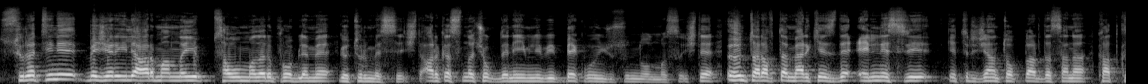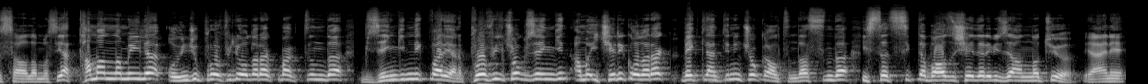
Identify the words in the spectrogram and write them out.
Süratini beceriyle harmanlayıp savunmaları probleme götürmesi. İşte arkasında çok deneyimli bir bek oyuncusunun olması. İşte ön tarafta merkezde El Nesri getireceğin toplarda sana katkı sağlaması. Ya tam anlamıyla oyuncu profili olarak baktığında bir zenginlik var yani. Profil çok zengin ama içerik olarak beklentinin çok altında. Aslında istatistikle bazı şeyleri bize anlatıyor. Yani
